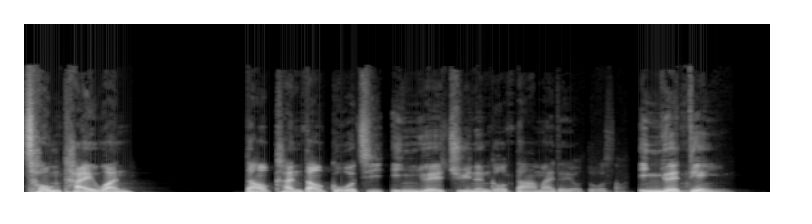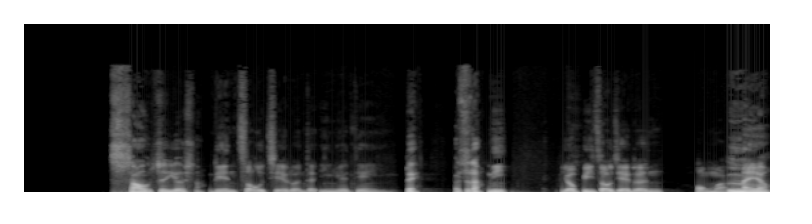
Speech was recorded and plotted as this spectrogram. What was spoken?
从台湾到看到国际音乐剧能够大卖的有多少？音乐电影，少之又少。连周杰伦的音乐电影，对我知道，你有比周杰伦红吗？嗯没有，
